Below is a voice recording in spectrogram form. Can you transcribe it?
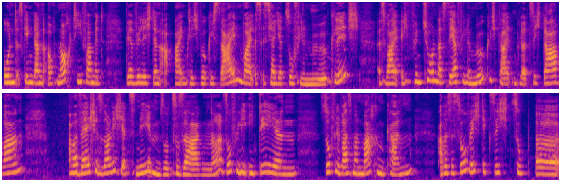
und es ging dann auch noch tiefer mit, wer will ich denn eigentlich wirklich sein? Weil es ist ja jetzt so viel möglich. Es war, ich finde schon, dass sehr viele Möglichkeiten plötzlich da waren aber welche soll ich jetzt nehmen sozusagen? Ne? So viele Ideen, so viel, was man machen kann. Aber es ist so wichtig, sich zu äh,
